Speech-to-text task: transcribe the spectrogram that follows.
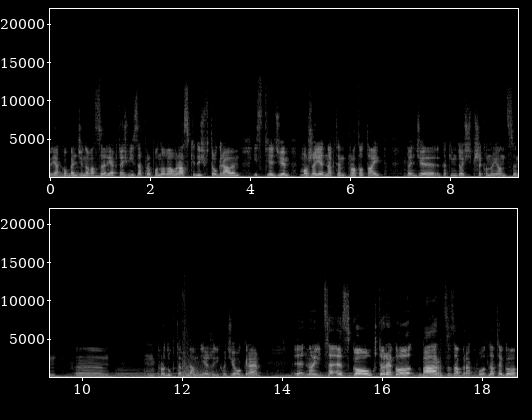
y, jako będzie nowa seria. Ktoś mi zaproponował, raz kiedyś w to grałem i stwierdziłem, może jednak ten prototype będzie takim dość przekonującym y, y, produktem dla mnie, jeżeli chodzi o grę. Y, No i CSGO, którego bardzo zabrakło, dlatego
